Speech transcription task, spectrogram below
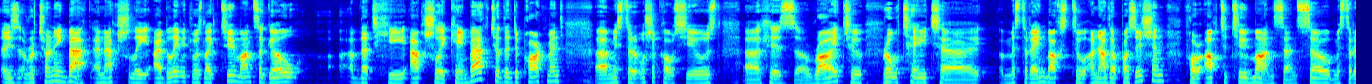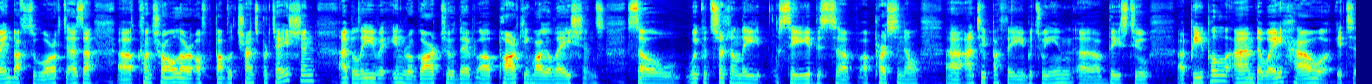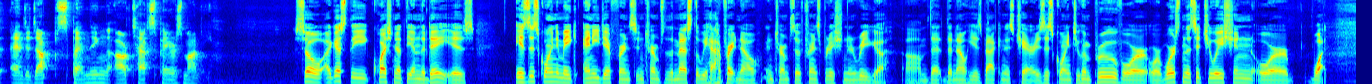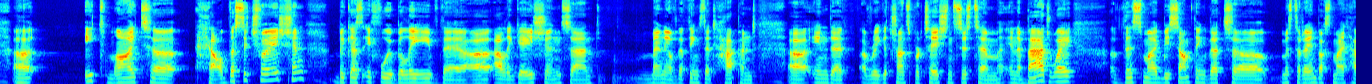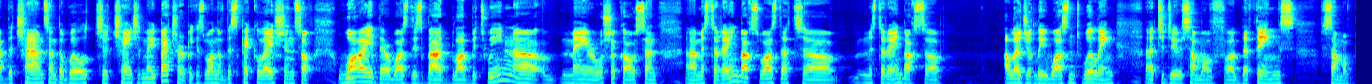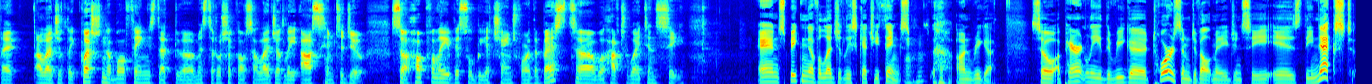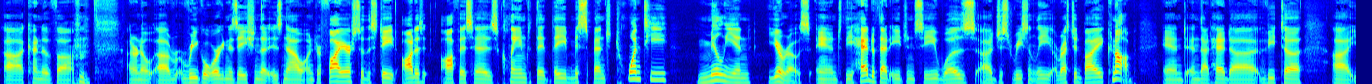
is returning back, and actually, I believe it was like two months ago uh, that he actually came back to the department. Uh, Mr. Ushakovs used uh, his uh, right to rotate uh, Mr. Reinbachs to another position for up to two months. And so Mr. Reinbachs worked as a, controller of public transportation, I believe, in regard to the uh, parking violations. So we could certainly see this uh, personal uh, antipathy between uh, these two uh, people and the way how it ended up spending our taxpayers' money. So I guess the question at the end of the day is is this going to make any difference in terms of the mess that we have right now in terms of transportation in Riga? Um, that that now he is back in his chair. Is this going to improve or or worsen the situation or what? Uh, it might uh, help the situation because if we believe the uh, allegations and many of the things that happened uh, in the Riga transportation system in a bad way, this might be something that uh, Mr. Reinbachs might have the chance and the will to change and make better. Because one of the speculations of why there was this bad blood between uh, Mayor Ushakovs and uh, Mr. Reinbachs was that uh, Mr. Reinbachs uh, allegedly wasn't willing uh, to do some of the things, some of the allegedly questionable things that uh, Mr. Ushakov's allegedly asked him to do. So hopefully this will be a change for the best. Uh, we'll have to wait and see. And speaking of allegedly sketchy things mm-hmm. on Riga, so apparently the Riga Tourism Development Agency is the next uh, kind of, uh, I don't know, uh, Riga organization that is now under fire. So the state audit office has claimed that they misspent 20 million euros, and the head of that agency was uh, just recently arrested by KNAB, and and that head uh, Vita uh,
